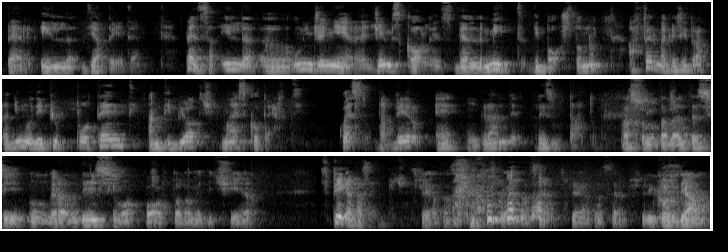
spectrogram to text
per il diabete. Pensa, il, uh, un ingegnere, James Collins, del MIT di Boston, afferma che si tratta di uno dei più potenti antibiotici mai scoperti. Questo davvero è un grande risultato. Assolutamente sì, un grandissimo apporto alla medicina. Spiegata semplice. Spiegata semplice, spiegata semplice, spiegata semplice. Ricordiamo,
